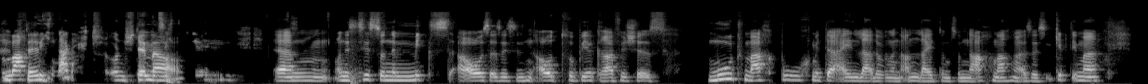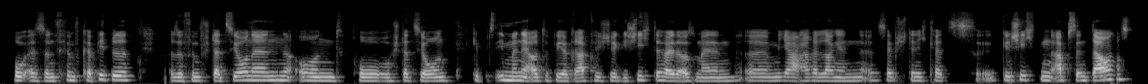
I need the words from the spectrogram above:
Und macht stellst, dich nackt und stellt genau. sich. Ähm, und es ist so ein Mix aus, also es ist ein autobiografisches Mutmachbuch mit der Einladung und Anleitung zum Nachmachen. Also es gibt immer also fünf Kapitel, also fünf Stationen und pro Station gibt es immer eine autobiografische Geschichte halt aus meinen ähm, jahrelangen Selbstständigkeitsgeschichten, Ups and Downs.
